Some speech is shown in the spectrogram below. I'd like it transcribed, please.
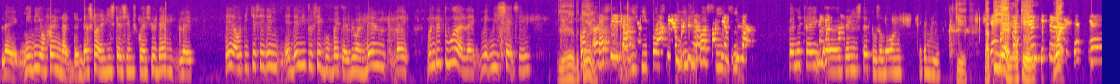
like maybe your friend that, does not register same school as you then like then our teacher say then eh, then need to say goodbye to everyone. Then like benda tu lah like make me sad sih. Ya yeah, betul. Cause, Tapi tapi if he pass tapi yang if he benda pass tapi gonna try uh, register to Sembawang Secondary. Okay. Tapi yang kan satu okay. Yang kita, What Yang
